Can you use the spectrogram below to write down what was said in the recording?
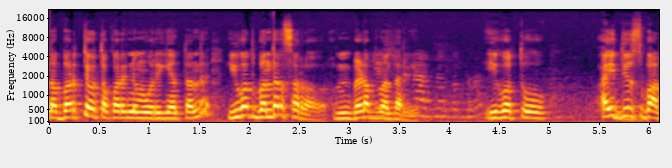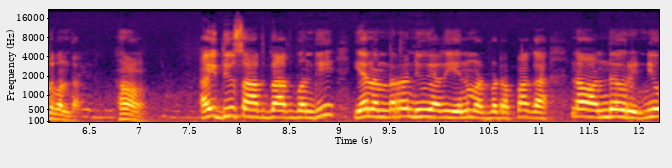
ನಾವು ಬರ್ತೇವೆ ತಗೋರಿ ನಿಮ್ಮ ಊರಿಗೆ ಅಂತಂದ್ರೆ ಇವತ್ತು ಬಂದರು ಸರ್ ಮೇಡಮ್ ಬಂದಾರ ಇವತ್ತು ಐದು ದಿವ್ಸ ಬಾದ್ ಬಂದರು. ಹಾಂ. ಐದು ದಿವ್ಸ ಆದ ಬಾದ್ ಬಂದು, ಏನಂದ್ರೆ ನೀವು ಅದು ಏನು ಮಾಡಬೇಡ್ರಪ್ಪ ನಾವು ಅಂದೇವ್ರಿ ನೀವು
